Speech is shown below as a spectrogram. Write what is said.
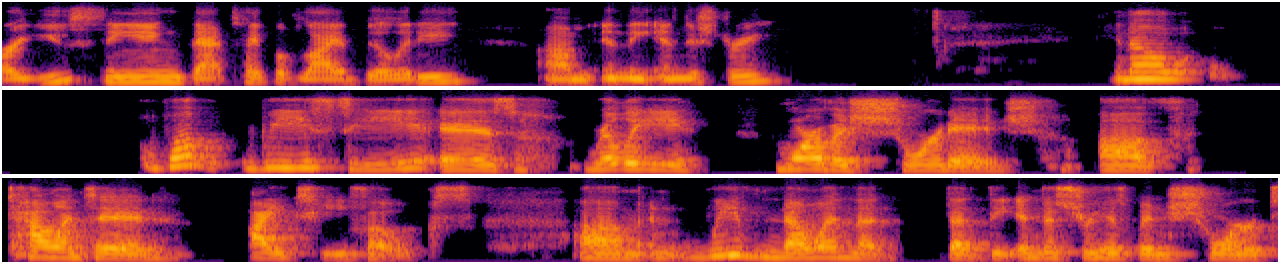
are you seeing that type of liability um, in the industry you know what we see is really more of a shortage of talented IT folks. Um, and we've known that that the industry has been short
